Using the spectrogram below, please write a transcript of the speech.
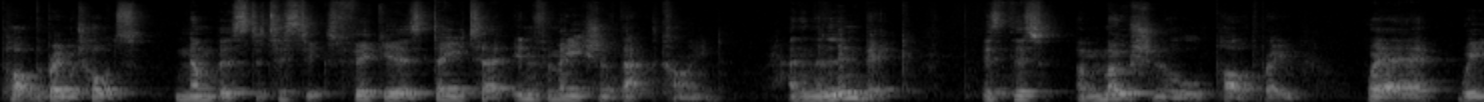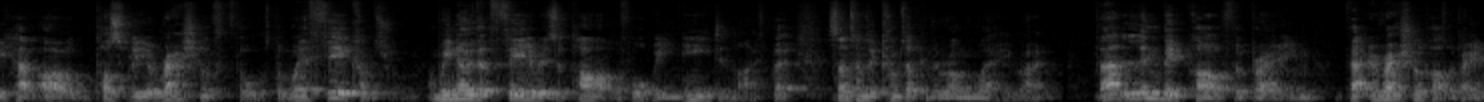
part of the brain which holds numbers, statistics, figures, data, information of that kind. And then the limbic is this emotional part of the brain where we have our possibly irrational thoughts, but where fear comes from. And we know that fear is a part of what we need in life, but sometimes it comes up in the wrong way, right? That limbic part of the brain, that irrational part of the brain,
